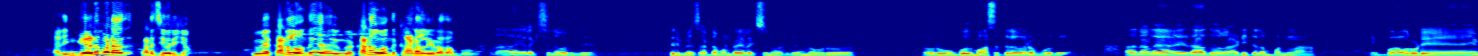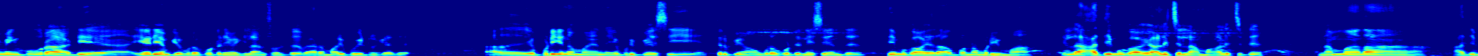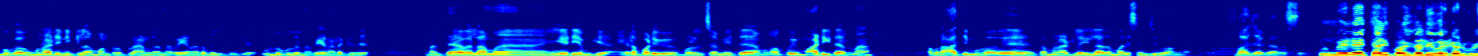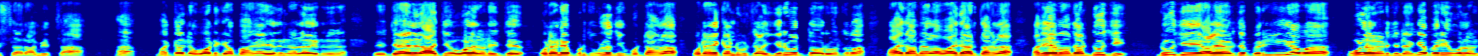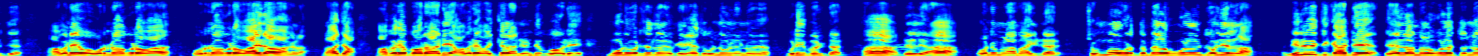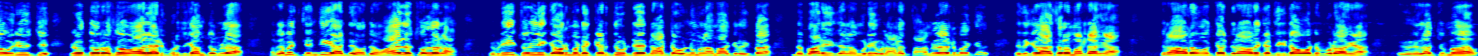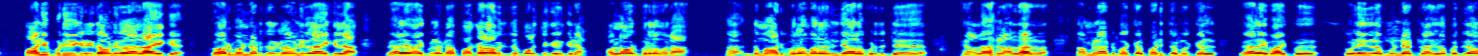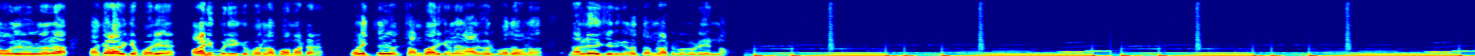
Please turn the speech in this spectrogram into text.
அது இங்கே எடுபடாது கடைசி வரைக்கும். இவங்க கனல் வந்து இவங்க கனவு வந்து கனல் நீராக தான் போகும். அதான் எலெக்ஷன் வருது. திருப்பி சட்டமன்ற எலெக்ஷன் வருது. இன்னும் ஒரு ஒரு ஒம்பது மாதத்தில் வரப்போகுது. அதனால் ஏதாவது ஒரு அடித்தளம் பண்ணலாம். இப்போ அவருடைய எய்மிங் பூரா டி ஏடிஎம்கே கூட கூட்டணி வைக்கலான்னு சொல்லிட்டு வேறு மாதிரி போயிட்டுருக்காது அது எப்படி நம்ம என்ன எப்படி பேசி திருப்பியும் அவங்க கூட கூட்டணி சேர்ந்து திமுக ஏதாவது பண்ண முடியுமா? இல்லை அதிமுகவே அழிச்சிடலாமா? அழிச்சிட்டு நம்ம தான் அதிமுகவுக்கு முன்னாடி நிற்கலாமான்ற பிளான்லாம் நிறைய நடந்துக்கிட்டு இருக்குது உள்ளுக்குள்ளே நிறைய நடக்குது. ஆனால் தேவையில்லாமல் ஏடிஎம்கே எடப்பாடி பழனிசாமி தேவையில்லாமல் போய் மாட்டிக்கிட்டாருன்னா அப்புறம் அதிமுகவே தமிழ்நாட்டில் இல்லாத மாதிரி செஞ்சுருவாங்க. பாஜக அரசு. உண்மையிலேயே சளி பழச்சுட்டு இவர் கண்டுபிடிச்சிட்டார் அமித்ஷா. மக்கள்கிட்ட ஓட்டு கேட்பாங்க. எது நல்லது? ஜெயலலிதா ஆட்சி ஊழல் நடந்துச்சு. உடனே பிடிச்சி உள்ள தூக்கி போட்டாங்களா? உடனே கண்டுபிடிச்சாங்க இருபத்தோரு வருஷமாக வாய்தா மேலே வாய்தா எடுத்தாங்களா? அதே மாதிரி தான் டூஜி. டூஜி அலைய வருஷம் பெரிய வ- ஊழல் நடந்துட்டாங்க பெரிய ஊழல் நடந்துச்சு. அவனே ஒரு நாள் கூட வா ஒரு நாள் கூட வாய்தா வாங்கலாம் ராஜா. அவரே போராடி அவரே வைக்கலாம் நின்று போடி. மூணு வருஷத்துல கேஸ் ஒன்றும் இல்லைன்னு முடிவு பண்ணிட்டார். ஆ டெல்லி. ஆ ஒன்றும் இல்லாமல் ஆகிட்டார் சும்மா ஒருத்தர் மேலே ஊழல்னு சொல்லிடலாம். நிரூபித்து காட்டு. தேர்தல் ஊழல் சொன்னோம் உருவிச்சு இருபத்தோரு வருஷம் வாதாடி பிடிச்சி காமிச்சோம்ல அதே மாதிரி செஞ்சு காட்டு. ஒருத்தன் வாயில் சொல்லலாம். இப்படி சொல்லி கவர்மெண்ட்டை கெடுத்து விட்டு நாட்டை ஒன்றும் ஆக்கிறதுக்கு தான் இந்த பாரதிய ஜனதா முடிவு. பண்ணாங்க ஆனால் தமிழ்நாட்டு மக்கள் இதுக்கெல்லாம் அசர மாட்டாங்க? திராவிட மக்கள் திராவிட கட்சிக்கு தான் ஓட்டு போடுவாங்க. இவங்கெல்லாம் சும்மா பானிபூரி வைக்கிறதுக்கு தான் ஒன்றும் லாய்க்கு. கவர்மெண்ட் நடத்துறதுக்குலாம் ஒன்றும் லாய்க்கு இல்லை. வேலை வாய்ப்பு இல்லைன்னா பக்கடா வச்சு பொழைச்சிக்கிறேன் அவ்வளோ ஒரு பிரதமரா? இந்த மாதிரி பிரதமரை இந்தியாவில் கொடுத்துட்டு நல்லா நல்லா இல்லை தமிழ்நாட்டு மக்கள் படித்த மக்கள் வேலைவாய்ப்பு தொழிலில் முன்னேற்றம் இதை பற்றி தான் உங்களுக்கு பக்கடா வைக்க போகிறேன் பானிபூரி வைக்க போகிறலாம் போக மாட்டாங்க. உழைத்து சம்பாதிக்கணும் நாலு பேருக்கு உதவணும். நல்லது செய்யணுங்கிறது தமிழ்நாட்டு மக்களுடைய எண்ணம்.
